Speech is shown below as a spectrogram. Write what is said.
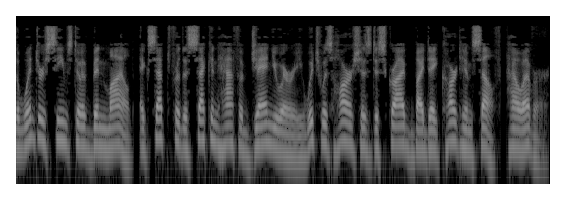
The winter seems to have been mild, except for the second half of January which was harsh as described by Descartes himself, however.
